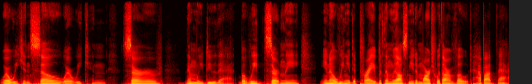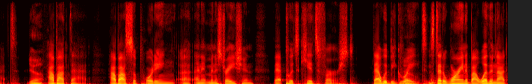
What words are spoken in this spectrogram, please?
where we can sow, where we can serve, then we do that. But we certainly, you know, we need to pray, but then we also need to march with our vote. How about that? yeah How about that? How about supporting uh, an administration that puts kids first? That would be great. Instead of worrying about whether or not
